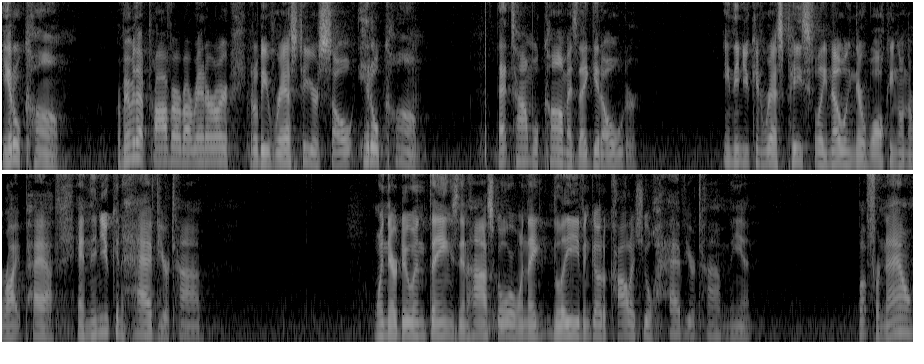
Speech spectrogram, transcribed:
It'll come. Remember that proverb I read earlier? It'll be rest to your soul. It'll come. That time will come as they get older. And then you can rest peacefully knowing they're walking on the right path. And then you can have your time. when they're doing things in high school or when they leave and go to college, you'll have your time then. But for now,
